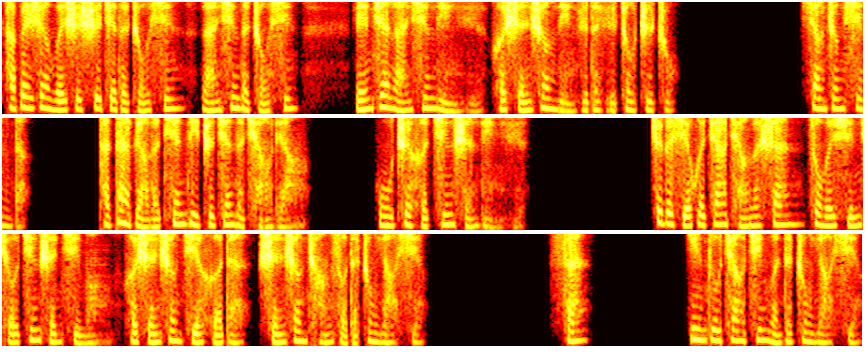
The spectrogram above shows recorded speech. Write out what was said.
它被认为是世界的轴心，蓝星的轴心，连接蓝星领域和神圣领域的宇宙支柱。象征性的，它代表了天地之间的桥梁，物质和精神领域。这个协会加强了山作为寻求精神启蒙。和神圣结合的神圣场所的重要性。三、印度教经文的重要性。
